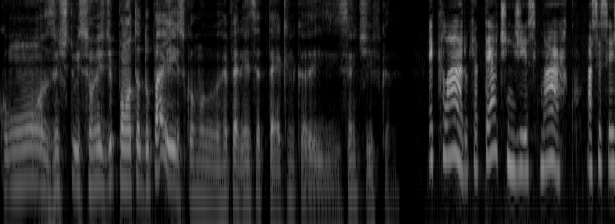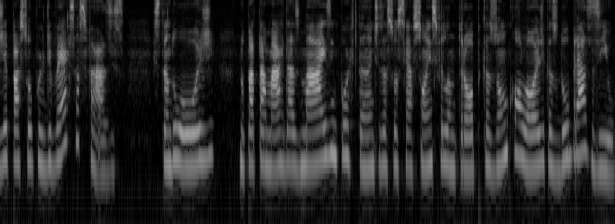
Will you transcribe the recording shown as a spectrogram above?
com as instituições de ponta do país, como referência técnica e científica. Né? É claro que até atingir esse marco, a CCG passou por diversas fases, estando hoje no patamar das mais importantes associações filantrópicas oncológicas do Brasil.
